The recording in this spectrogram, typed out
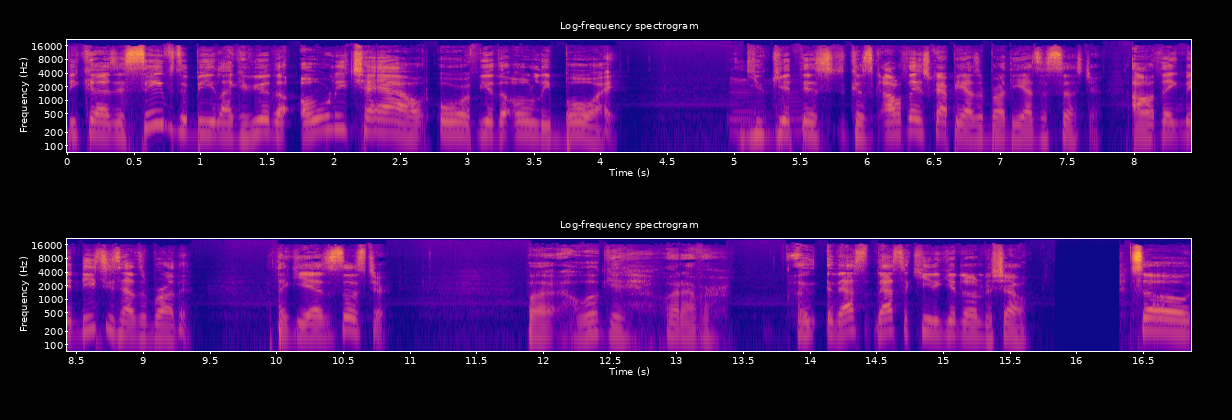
Because it seems to be like if you're the only child or if you're the only boy, you get Mhm. this. Because I don't think Scrappy has a brother. He has a sister. I don't think Mendeecees has a brother. I think he has a sister. But we'll get whatever. Uh, That's that's the key to getting on the show. So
